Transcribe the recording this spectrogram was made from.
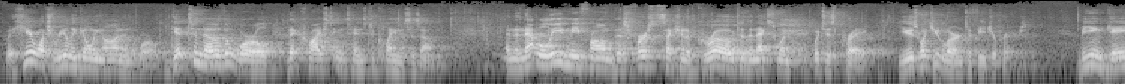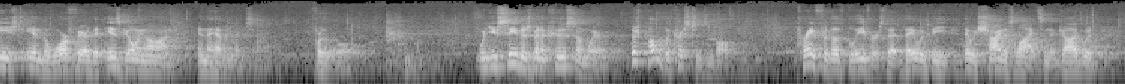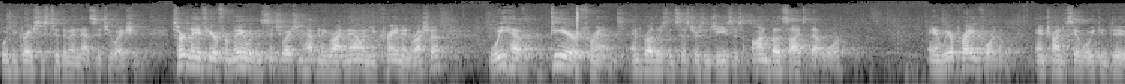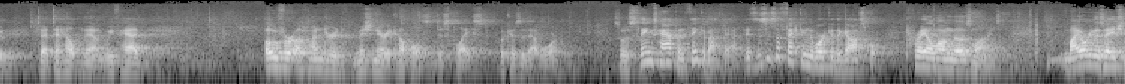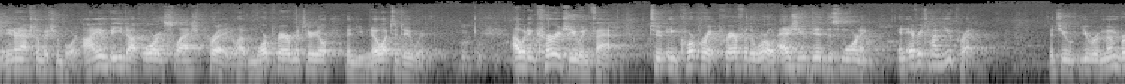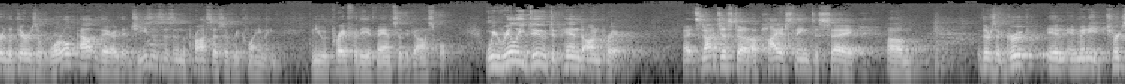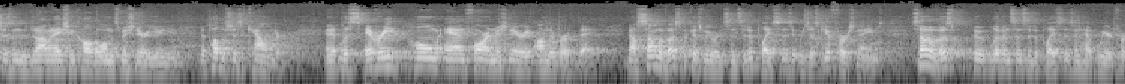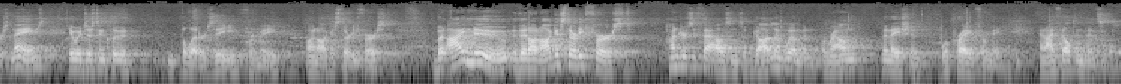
But hear what's really going on in the world. Get to know the world that Christ intends to claim as his own. And then that will lead me from this first section of grow to the next one, which is pray. Use what you learn to feed your prayers. Be engaged in the warfare that is going on in the heavenlies for the world. When you see there's been a coup somewhere, there's probably Christians involved. Pray for those believers that they would be they would shine as lights and that God would, would be gracious to them in that situation. Certainly if you're familiar with the situation happening right now in Ukraine and Russia, we have dear friends and brothers and sisters in Jesus on both sides of that war. And we are praying for them and trying to see what we can do to, to help them. We've had over a hundred missionary couples displaced because of that war. So as things happen, think about that. This is affecting the work of the gospel. Pray along those lines. My organization, the International Mission Board, imb.org slash pray. You'll have more prayer material than you know what to do with. I would encourage you, in fact, to incorporate prayer for the world as you did this morning and every time you pray. That you, you remember that there is a world out there that Jesus is in the process of reclaiming, and you would pray for the advance of the gospel. We really do depend on prayer. It's not just a, a pious thing to say. Um, there's a group in, in many churches in the denomination called the Women's Missionary Union that publishes a calendar and it lists every home and foreign missionary on their birthday. Now, some of us, because we were in sensitive places, it would just give first names. Some of us who live in sensitive places and have weird first names, it would just include the letter Z for me on August 31st. But I knew that on August 31st, hundreds of thousands of godly women around the nation were praying for me, and I felt invincible.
